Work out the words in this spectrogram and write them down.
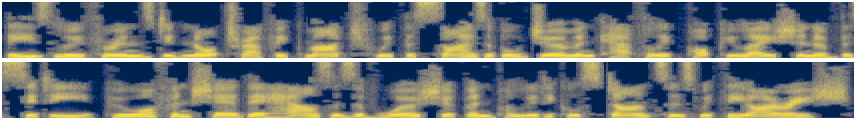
These Lutherans did not traffic much with the sizable German Catholic population of the city, who often shared their houses of worship and political stances with the Irish.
